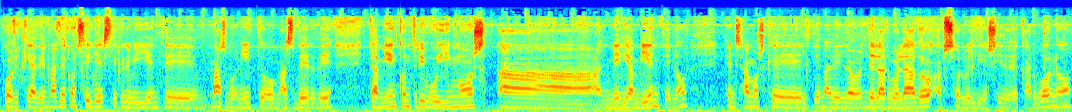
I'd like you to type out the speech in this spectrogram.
porque además de conseguir ese crevillente más bonito, más verde, también contribuimos al medio ambiente. ¿no? Pensamos que el tema del, arbolado absorbe el dióxido de carbono,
